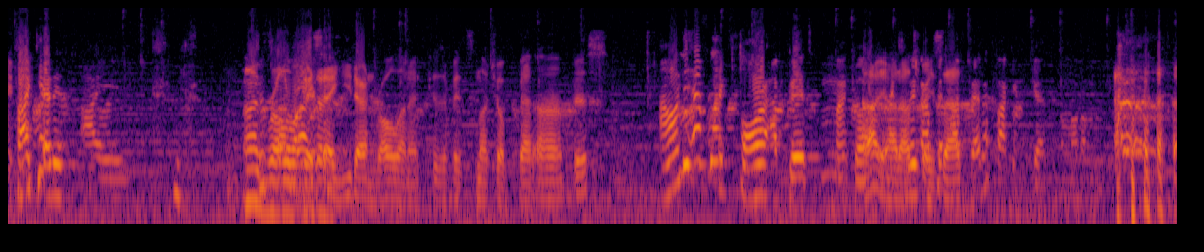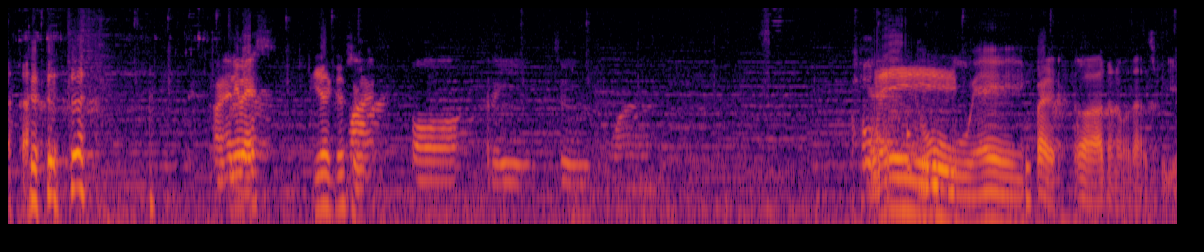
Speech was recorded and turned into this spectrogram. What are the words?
if I get it, I. I'm Just rolling. I say you don't roll on it, because if it's not your bet, uh, bis. I only have like four upgrades. Oh my god. Ah, yeah, that's pretty I, sad. I better fucking get a lot of them. Alright, anyways, yeah, go for it. five, four, three, two, one. it. Hey! Ooh, hey. Wait, oh, I don't know what that's for you.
